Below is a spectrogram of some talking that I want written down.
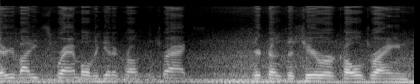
Everybody scramble to get across the tracks. Here comes the Sherer cold train.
